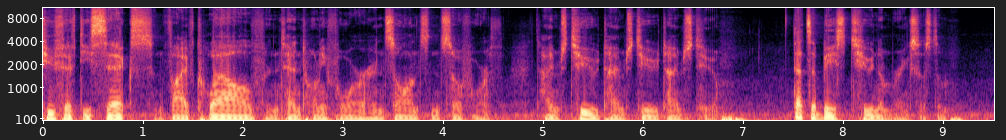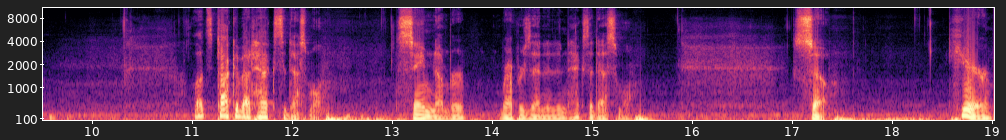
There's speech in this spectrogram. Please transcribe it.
256 and 512 and 1024 and so on and so forth. Times 2 times 2 times 2. That's a base 2 numbering system. Let's talk about hexadecimal. Same number represented in hexadecimal. So, here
